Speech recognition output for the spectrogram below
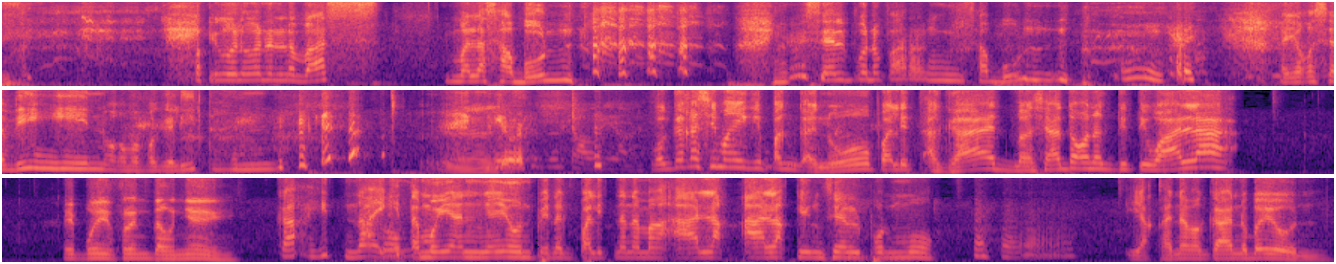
yung ano-ano labas. Yung mala sabon. yung cellphone na parang sabon. Ay, Ayoko sabihin, baka mapagalitan. Cute. Huwag ka kasi makikipag ano, palit agad. Masyado ka nagtitiwala. eh, boyfriend daw niya eh. Kahit na, ikita mo yan ngayon, pinagpalit na ng mga alak-alak yung cellphone mo. Iyak ka na, magkano ba yun?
